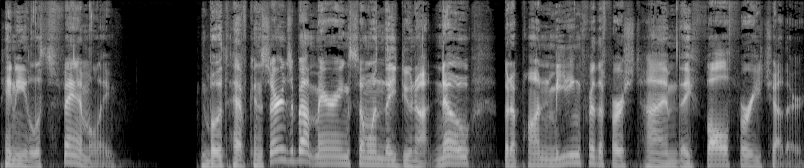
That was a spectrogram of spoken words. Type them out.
penniless family. Both have concerns about marrying someone they do not know, but upon meeting for the first time, they fall for each other.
